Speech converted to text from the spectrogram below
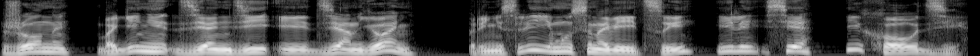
Жены, богини Дзянди и Дзян Юань принесли ему сыновей Ци или Се и Хоу Цзи.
